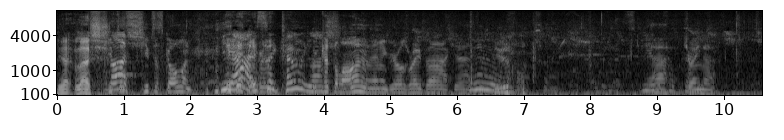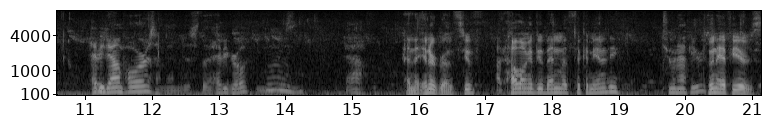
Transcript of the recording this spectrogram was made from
Yeah, lush. Keeps Lush. us, keeps us going. Yeah, it's Really. like totally lush. We cut the lawn and then it grows right back. Yeah, it's Mm. beautiful. So, yeah, Beautiful, enjoying Craig. the heavy downpours and then just the heavy growth. And just- Mm. yeah. And the inner growths. You've how long have you been with the community? Two and a half years? Two and a half years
